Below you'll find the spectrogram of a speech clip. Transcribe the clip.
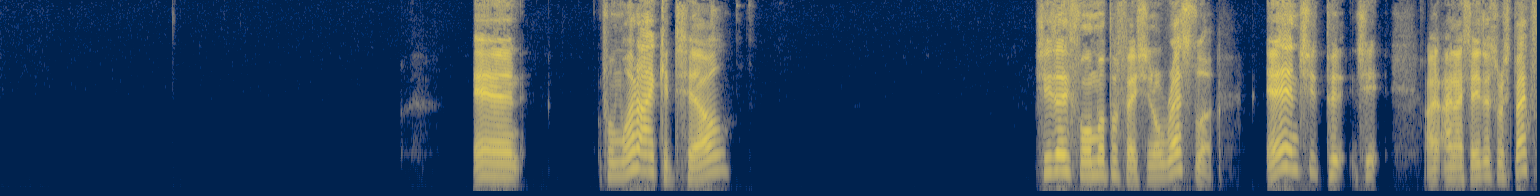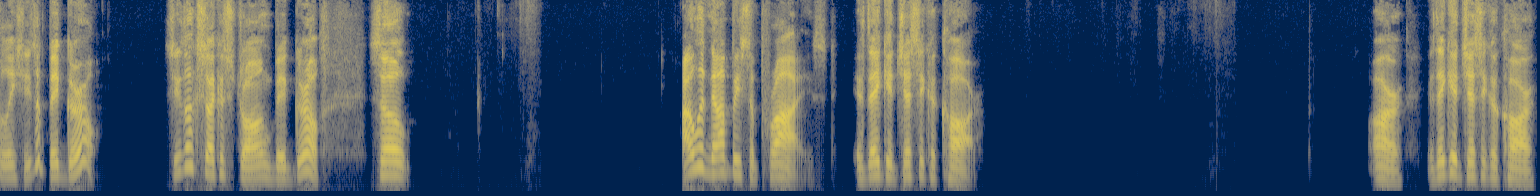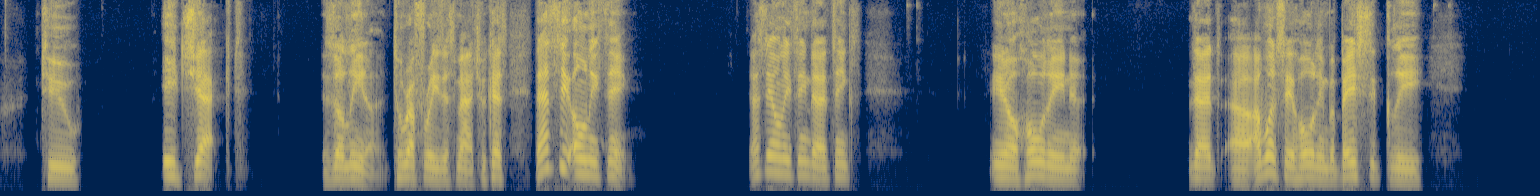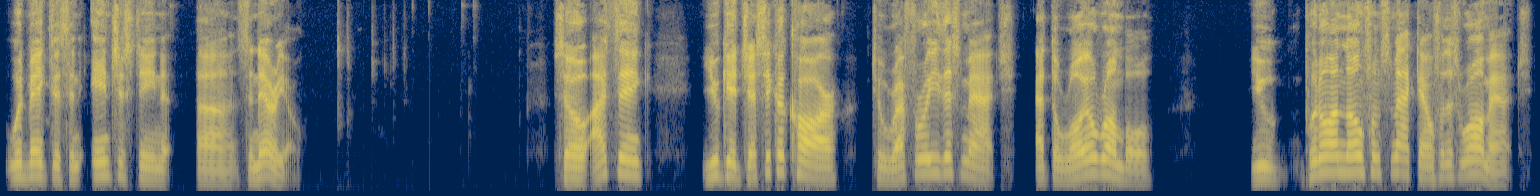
And from what I could tell, she's a former professional wrestler. And she, she, and I say this respectfully, she's a big girl. She looks like a strong, big girl. So I would not be surprised if they get Jessica Carr. Or if they get Jessica Carr to eject Zelina to referee this match because that's the only thing. That's the only thing that I think, you know, holding that uh, I wouldn't say holding, but basically would make this an interesting uh, scenario. So I think you get Jessica Carr to referee this match at the Royal Rumble. You put on loan from SmackDown for this Raw match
